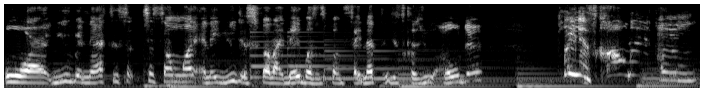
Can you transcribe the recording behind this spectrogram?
or you've been nasty to someone and you just feel like they wasn't supposed to say nothing just because you're older, please call in. Um,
